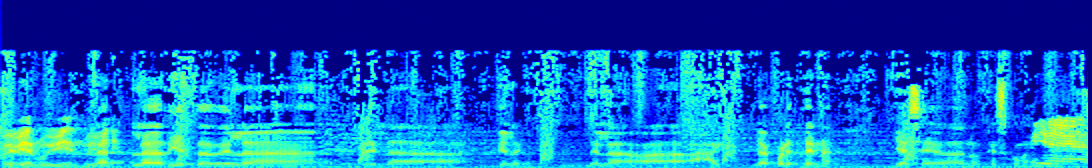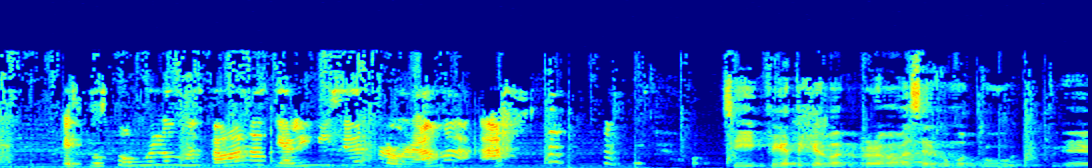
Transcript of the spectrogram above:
Muy bien, muy bien, muy La, bien. la dieta de la, de la, de la, de la, ay, la cuarentena. Ya sé. ¿no? Que es como... Oye, estos pómulos no estaban hacia el inicio del programa. Ah, Sí, fíjate que el, el programa va a ser como tu, eh,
